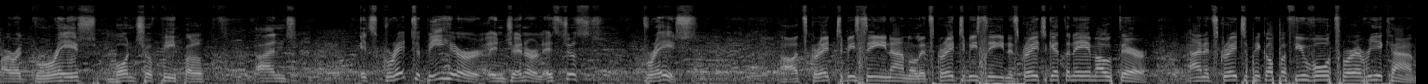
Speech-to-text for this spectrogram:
are a great bunch of people, and it's great to be here in general. It's just great. Oh, it's great to be seen, Anil. It's great to be seen. It's great to get the name out there. And it's great to pick up a few votes wherever you can.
